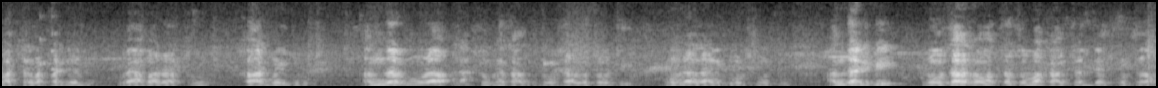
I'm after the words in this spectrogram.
పట్టణ ప్రజలు వ్యాపారస్తులు కార్మికులు అందరూ కూడా సుఖ సంతోషాలతోటి ఉండాలని కోరుకుంటూ అందరికీ నూతన సంవత్సర శుభాకాంక్షలు జరుపుకుంటున్నాం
